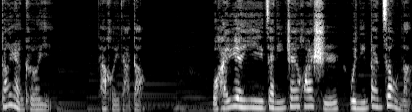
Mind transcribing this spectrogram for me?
当然可以，他回答道。我还愿意在您摘花时为您伴奏呢。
